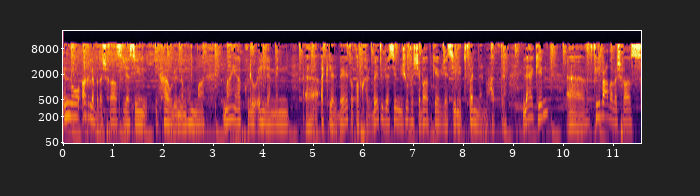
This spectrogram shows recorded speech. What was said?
إنه أغلب الأشخاص جالسين يحاولوا إنهم هم ما يأكلوا إلا من آه، أكل البيت وطبخ البيت وجالسين نشوف الشباب كيف جالسين يتفننوا حتى. لكن آه، في بعض الأشخاص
